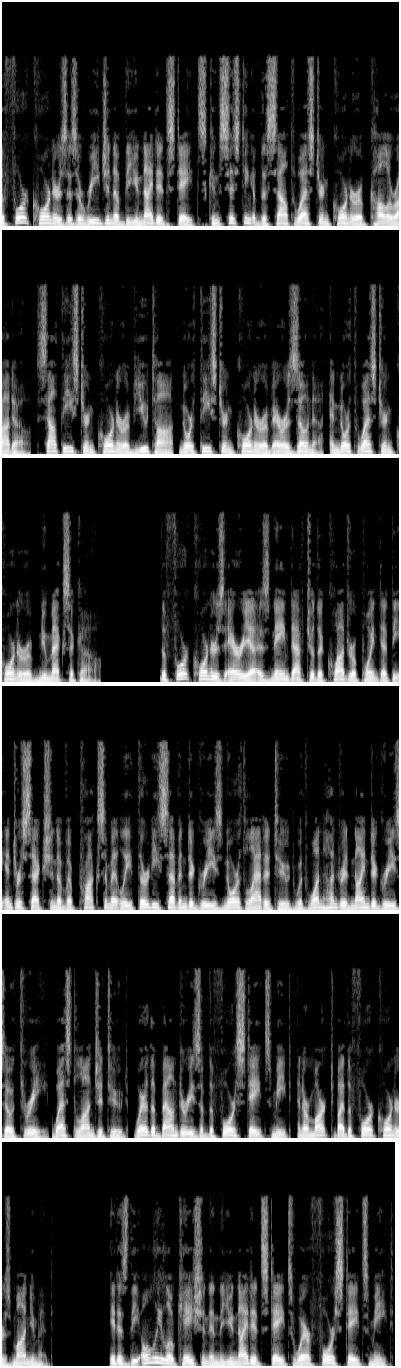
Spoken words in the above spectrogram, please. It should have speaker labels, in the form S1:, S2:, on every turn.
S1: The Four Corners is a region of the United States consisting of the southwestern corner of Colorado, southeastern corner of Utah, northeastern corner of Arizona, and northwestern corner of New Mexico. The Four Corners area is named after the quadrupoint at the intersection of approximately 37 degrees north latitude with 109 degrees 03 west longitude, where the boundaries of the four states meet, and are marked by the Four Corners Monument. It is the only location in the United States where four states meet.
